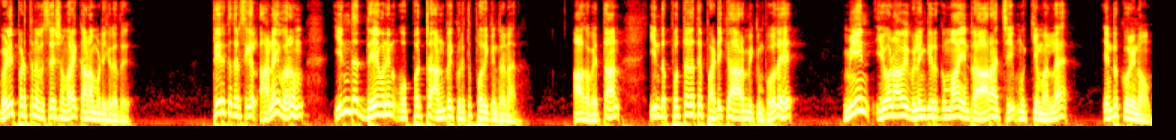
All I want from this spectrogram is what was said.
வெளிப்படுத்தின விசேஷம் வரை காண முடிகிறது. தீர்க்கதரிசிகள் அனைவரும் இந்த தேவனின் ஒப்பற்ற அன்பை குறித்து போதிக்கின்றனர். ஆகவே தான் இந்த புத்தகத்தை படிக்க ஆரம்பிக்கும் போதே மீன் யோனாவை விளங்கியிருக்குமா என்ற ஆராய்ச்சி முக்கியமல்ல என்று கூறினோம்.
